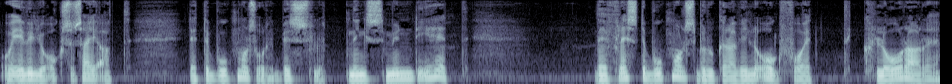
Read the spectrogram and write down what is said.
Og jeg vil jo også si at dette bokmålsordet beslutningsmyndighet De fleste bokmålsbrukere ville òg få et klårere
